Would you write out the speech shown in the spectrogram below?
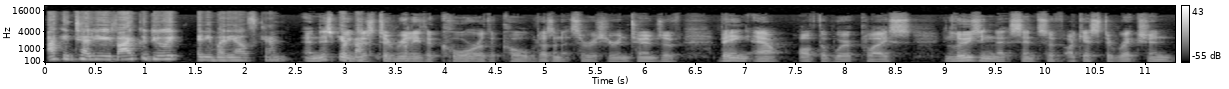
I can tell you if I could do it, anybody else can. And this brings us to really the core of the call, doesn't it, Sarisha, in terms of being out of the workplace, losing that sense of, I guess, direction,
